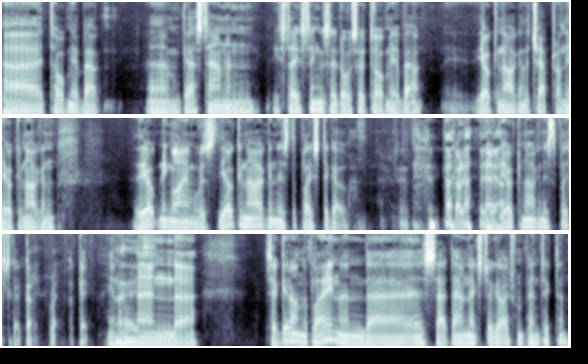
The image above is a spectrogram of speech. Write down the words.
Uh, it told me about um, Gastown and East Hastings. It also told me about uh, the Okanagan, the chapter on the Okanagan. The opening line was, The Okanagan is the place to go. Got it. Yeah. The Okanagan is the place to go. Got it. Right. Okay. You know, Nice. and uh, so get on the plane and uh, sat down next to a guy from Penticton,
